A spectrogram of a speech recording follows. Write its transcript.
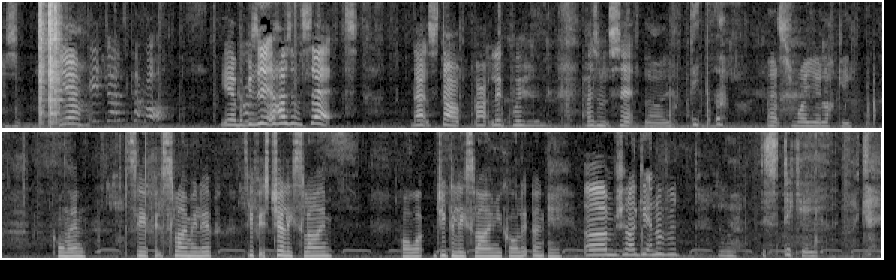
Hasn't. Yeah, It does come off. yeah, because it hasn't set. That stuff, that liquid, hasn't set though. That's why you're lucky. Go on then. See if it's slimy lib. See if it's jelly slime. Or what? Jiggly slime you call it, don't you? Um, shall I get another? Uh, The sticky. okay.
